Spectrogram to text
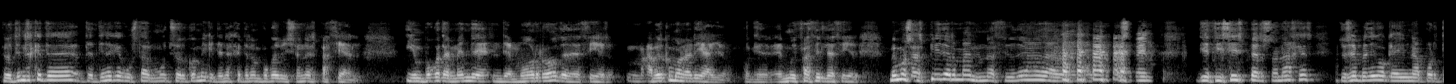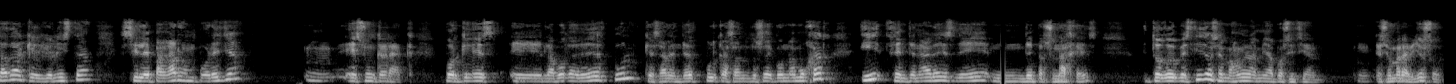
pero tienes que te tiene que gustar mucho el cómic y tienes que tener un poco de visión espacial. Y un poco también de, morro de decir, a ver cómo lo haría yo, porque es muy fácil decir, vemos a Spider-Man en una ciudad, 16 personajes, yo siempre digo que hay una portada que el guionista, si le pagaron por ella, mm, es un crack, porque es eh, la boda de Deadpool, que sale en Deadpool casándose con una mujer, y centenares de, de personajes, todos vestidos en más o menos la misma posición eso es maravilloso.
